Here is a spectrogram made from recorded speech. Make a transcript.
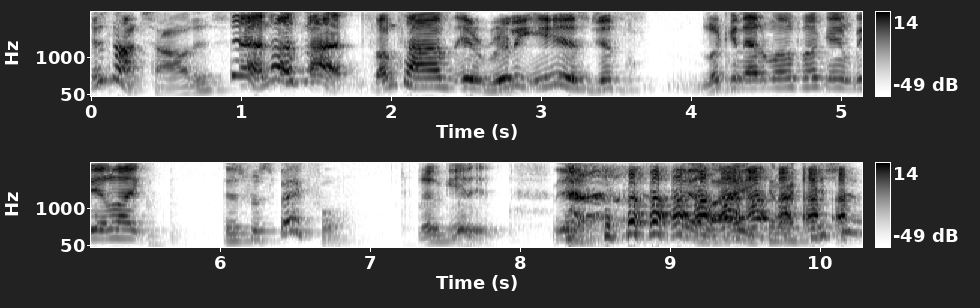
It's not childish. Yeah, no, it's not. Sometimes it really is just looking at a motherfucker and being like, It's respectful. "Let's get it." Yeah, yeah. Like, hey, can I kiss you?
